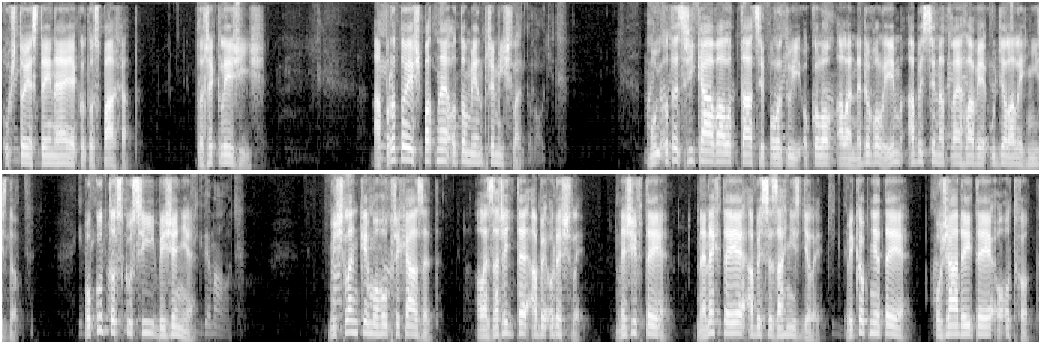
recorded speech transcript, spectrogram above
Už to je stejné, jako to spáchat. To řekl Ježíš. A proto je špatné o tom jen přemýšlet. Můj otec říkával, ptáci poletují okolo, ale nedovol jim, aby si na tvé hlavě udělali hnízdo. Pokud to zkusí, vyženě. Myšlenky mohou přicházet, ale zařiďte, aby odešly. Neživte je. Nenechte je, aby se zahnízdili. Vykopněte je. Požádejte je o odchod.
